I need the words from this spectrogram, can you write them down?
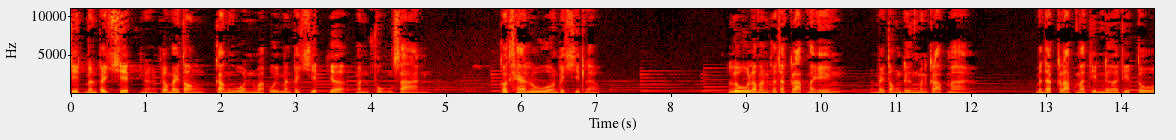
จิตมันไปคิดก็ไม่ต้องกังวลว่า อุ้ยมันไปคิดเยอะมันฟุ้งซ่าน ก็แค่รู้มันไปคิดแล้ว รู้แล้วมันก็จะกลับมาเอง ไม่ต้องดึงมันกลับมา มันจะกลับมาที่เนื้อที่ตัว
